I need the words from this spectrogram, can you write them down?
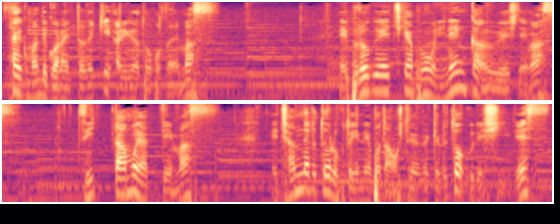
最後までご覧いただきありがとうございます。ブログ h キャップも2年間運営しています。Twitter もやっています。チャンネル登録といいねボタンを押していただけると嬉しいです。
